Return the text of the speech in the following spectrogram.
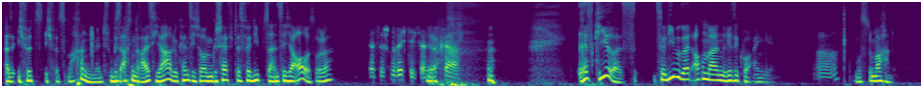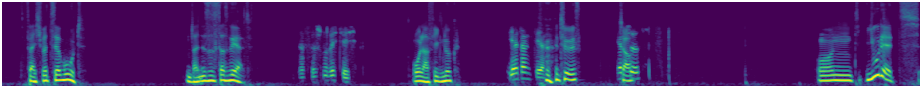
Also ich würde es ich machen, Mensch. Du bist 38 Jahre, du kennst dich doch im Geschäft des Verliebtseins sicher aus, oder? Das ist schon richtig, das ja. ist klar. riskiere es. Zur Liebe gehört auch immer ein Risiko eingehen. Mhm. Musst du machen. Vielleicht wird es ja gut. Und dann ist es das wert. Das ist schon richtig. Olaf, viel Glück. Ja, danke dir. tschüss. Ja, Ciao. Tschüss. Und Judith,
